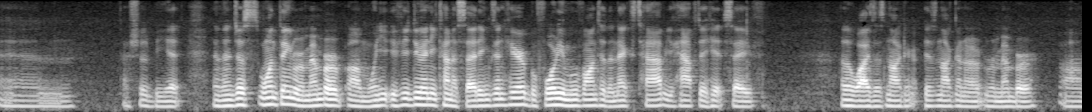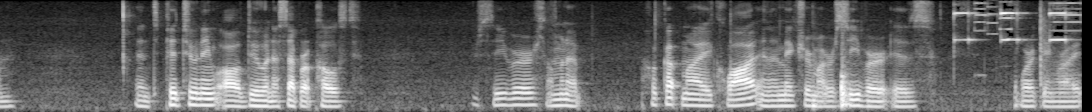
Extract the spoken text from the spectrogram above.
and that should be it. And then just one thing to remember um, when you, if you do any kind of settings in here before you move on to the next tab you have to hit save. Otherwise it's not it's not gonna remember um, and PID tuning I'll do in a separate post. Receiver so I'm gonna hook up my quad and then make sure my receiver is working right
